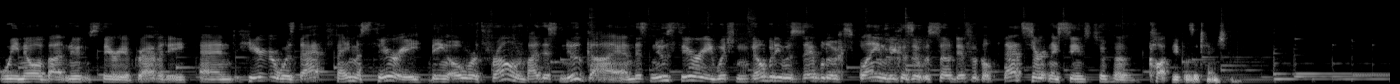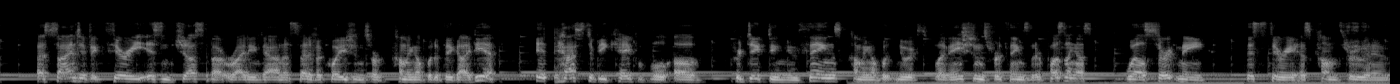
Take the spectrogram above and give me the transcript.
we know about Newton's theory of gravity. And here was that famous theory being overthrown by this new guy and this new theory, which nobody was able to explain because it was so difficult. That certainly seems to have caught people's attention. A scientific theory isn't just about writing down a set of equations or coming up with a big idea. It has to be capable of predicting new things, coming up with new explanations for things that are puzzling us. Well, certainly this theory has come through in a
